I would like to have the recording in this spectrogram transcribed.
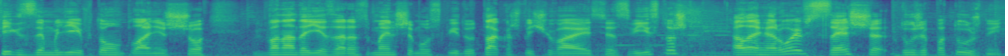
фікс землі в тому плані, що вона дає зараз менше мовспіду, також відчувається, звісно ж, але герой все ще дуже потужний.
